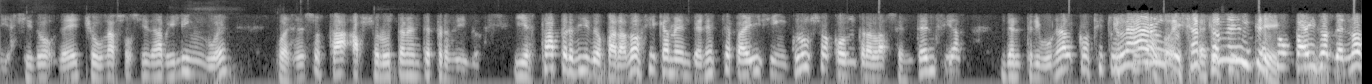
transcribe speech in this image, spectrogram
y ha sido, de hecho, una sociedad bilingüe, pues eso está absolutamente perdido. Y está perdido, paradójicamente, en este país, incluso contra las sentencias del Tribunal Constitucional. Claro, Es decir, exactamente. Es, un país donde no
